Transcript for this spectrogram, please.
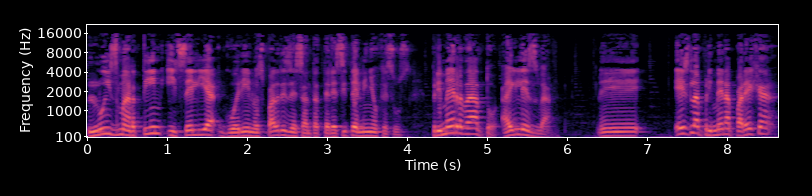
Luis Martín y Celia Guerín, los padres de Santa Teresita el Niño Jesús. Primer dato, ahí les va. Eh, es la primera pareja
